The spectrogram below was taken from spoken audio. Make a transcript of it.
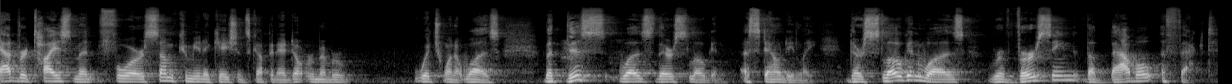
advertisement for some communications company. I don't remember which one it was. But this was their slogan, astoundingly. Their slogan was reversing the Babel effect.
